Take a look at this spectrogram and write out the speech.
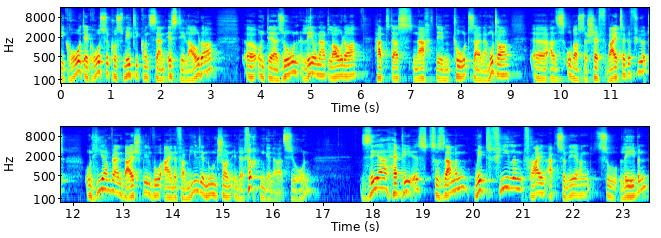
Die, der große Kosmetikkonzern Estee Lauder äh, und der Sohn Leonard Lauder hat das nach dem Tod seiner Mutter äh, als oberster Chef weitergeführt. Und hier haben wir ein Beispiel, wo eine Familie nun schon in der vierten Generation sehr happy ist, zusammen mit vielen freien Aktionären zu leben,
